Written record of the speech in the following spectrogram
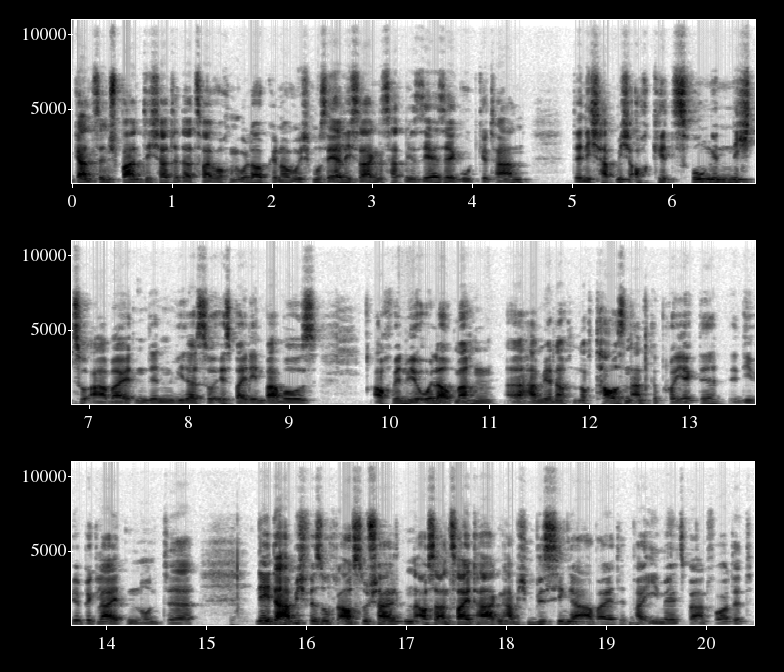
Ganz entspannt, ich hatte da zwei Wochen Urlaub genommen und ich muss ehrlich sagen, das hat mir sehr, sehr gut getan denn ich habe mich auch gezwungen, nicht zu arbeiten, denn wie das so ist bei den Babos, auch wenn wir Urlaub machen, äh, haben wir noch, noch tausend andere Projekte, die wir begleiten und äh, nee, da habe ich versucht auszuschalten, außer an zwei Tagen habe ich ein bisschen gearbeitet, paar E-Mails beantwortet.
